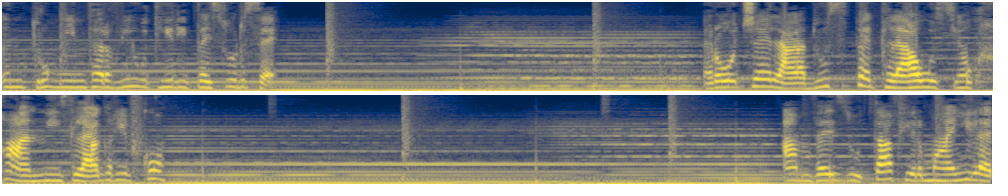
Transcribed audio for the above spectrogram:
într-un interviu tiri pe surse. Roce l-a adus pe Claus Iohannis la Grivco. Am văzut afirmațiile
